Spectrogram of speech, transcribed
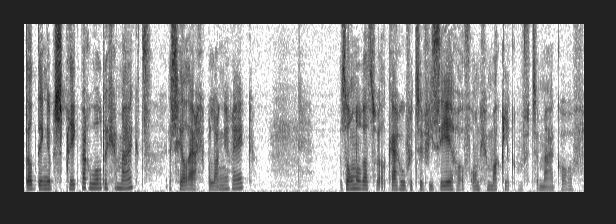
Dat dingen bespreekbaar worden gemaakt is heel erg belangrijk zonder dat we elkaar hoeven te viseren of ongemakkelijk hoeven te maken. Of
